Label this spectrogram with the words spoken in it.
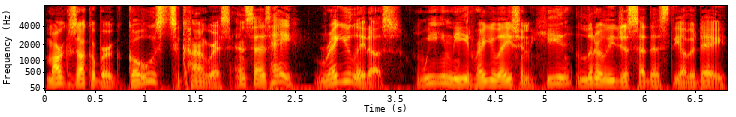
Mark Zuckerberg goes to Congress and says, Hey, regulate us. We need regulation. He literally just said this the other day.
